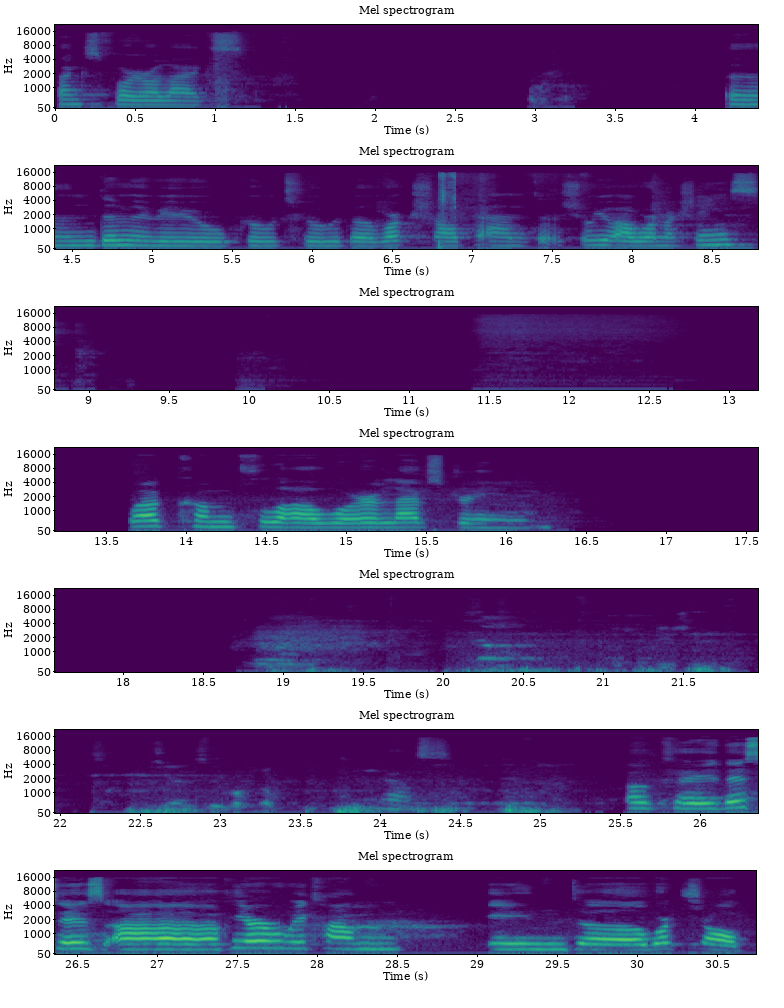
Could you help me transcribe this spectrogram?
Thanks for your likes. And then we will go to the workshop and show you our machines. Welcome to our live stream. Okay, this is uh here we come in the workshop.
